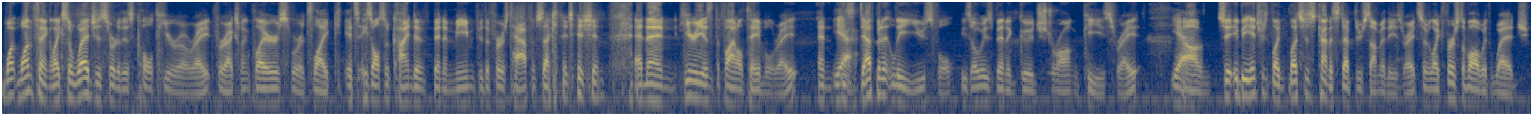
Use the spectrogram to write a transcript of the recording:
one one thing, like so Wedge is sort of this cult hero, right, for X-wing players, where it's like it's he's also kind of been a meme through the first half of second edition, and then here he is at the final table, right? And Yeah. he's definitely useful. He's always been a good, strong piece, right? yeah, Um, so it'd be interesting. Like, let's just kind of step through some of these, right? So, like, first of all, with Wedge,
